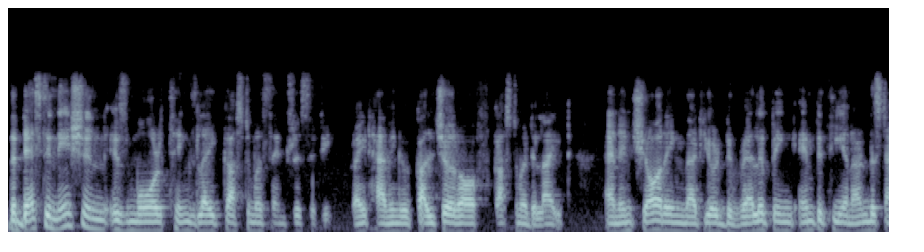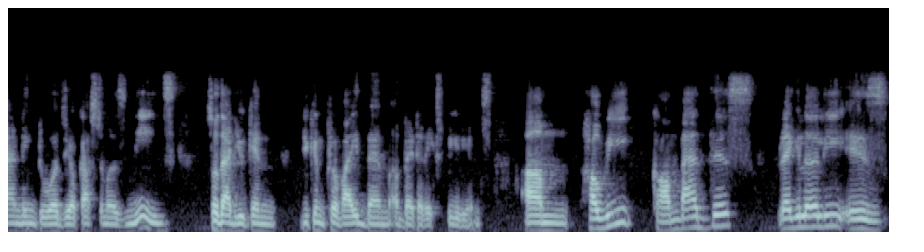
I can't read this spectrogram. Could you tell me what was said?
The destination is more things like customer centricity, right? Having a culture of customer delight and ensuring that you're developing empathy and understanding towards your customers' needs so that you can you can provide them a better experience. Um, how we combat this regularly is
